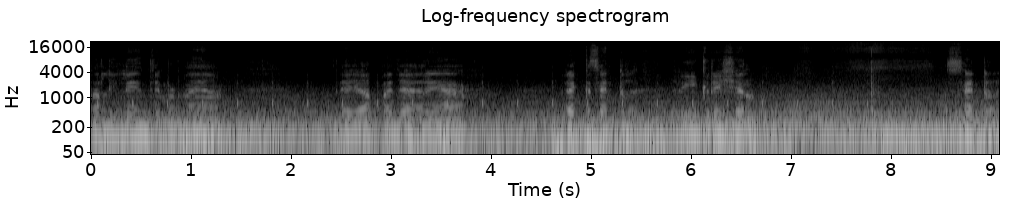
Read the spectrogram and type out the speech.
ਪਰਲੀ ਲੇਨ ਤੇ ਮੁੜਨਾ ਆ। ਤੇ ਆਪਾਂ ਜਾ ਰਹੇ ਆ ਰੈਕ ਸੈਂਟਰ ਰੀਕ੍ਰੀਏਸ਼ਨ ਸੈਂਟਰ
